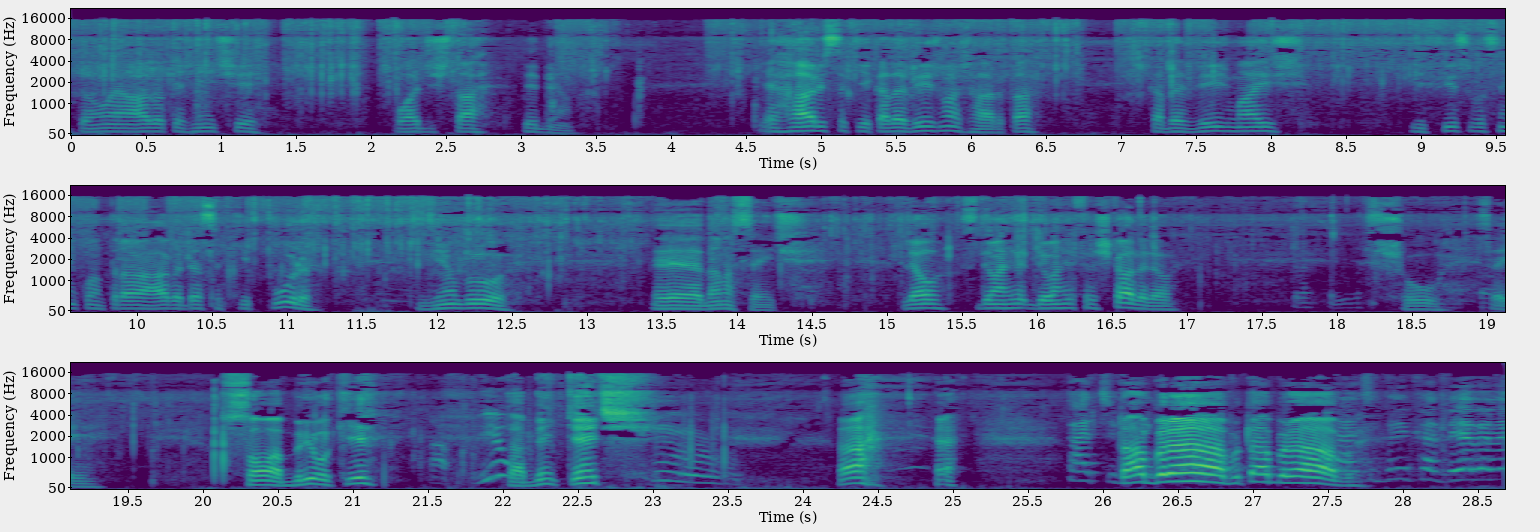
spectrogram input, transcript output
Então é água que a gente pode estar bebendo. É raro isso aqui, cada vez mais raro, tá? Cada vez mais difícil você encontrar água dessa aqui pura vindo é, da nascente. Léo, você deu uma, deu uma refrescada, Léo? Show, isso aí. O sol abriu aqui, tá bem quente. Ah, Tá tá brabo, tá brabo. tá de brincadeira, né,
